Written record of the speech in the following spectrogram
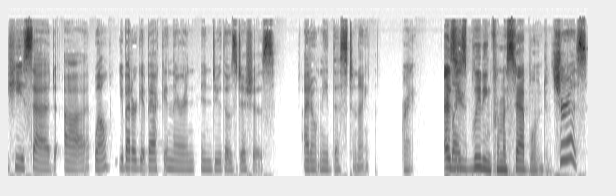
he said, uh, well, you better get back in there and, and do those dishes. I don't need this tonight. Right. As Like- he's bleeding from a stab wound. Sure is.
